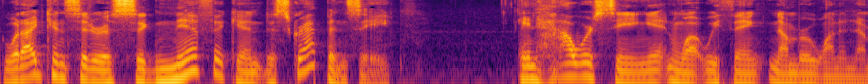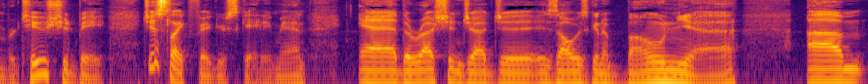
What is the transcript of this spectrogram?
what I'd consider a significant discrepancy in how we're seeing it and what we think number one and number two should be. Just like figure skating, man. Uh, the Russian judge is always going to bone you. Um,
